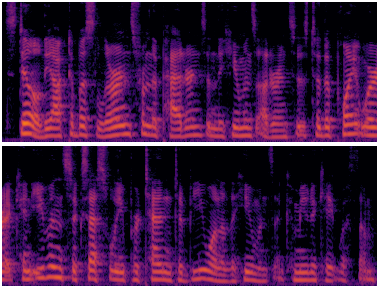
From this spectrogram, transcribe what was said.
Still, the octopus learns from the patterns in the human's utterances to the point where it can even successfully pretend to be one of the humans and communicate with them.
